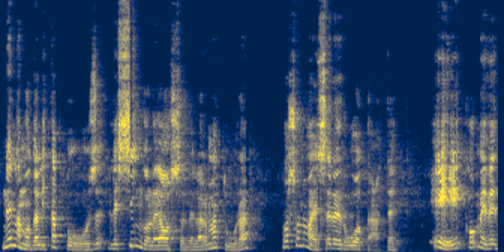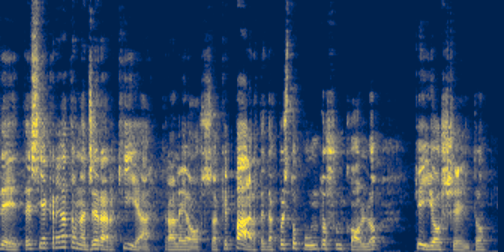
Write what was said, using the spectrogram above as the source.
Nella modalità pose le singole ossa dell'armatura possono essere ruotate e come vedete si è creata una gerarchia tra le ossa che parte da questo punto sul collo che io ho scelto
